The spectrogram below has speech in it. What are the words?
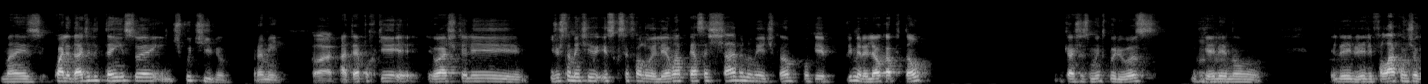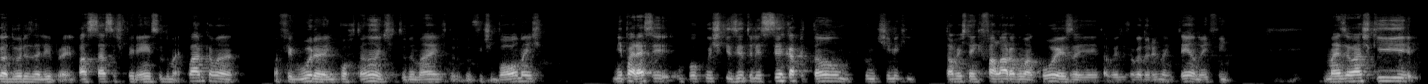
Mas qualidade ele tem, isso é indiscutível para mim. Claro. Até porque eu acho que ele. Justamente isso que você falou, ele é uma peça-chave no meio de campo, porque, primeiro, ele é o capitão, que eu acho isso muito curioso, que uhum. ele não ele, ele falar com os jogadores ali para ele passar essa experiência e tudo mais. Claro que é uma, uma figura importante e tudo mais do, do, futebol, mas me parece um pouco esquisito ele ser capitão para um time que talvez tenha que falar alguma coisa e talvez os jogadores não entendam, enfim. Mas eu acho que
